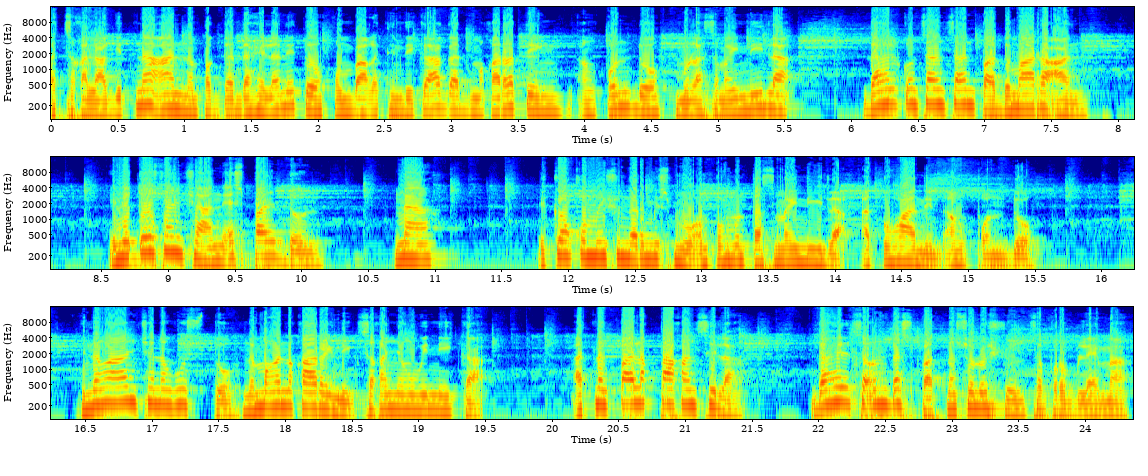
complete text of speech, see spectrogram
at sa kalagitnaan ng pagdadahilan nito kung bakit hindi kaagad makarating ang pondo mula sa Maynila dahil kung saan saan pa dumaraan Inutusan siya ni Espaldon na Ikaw commissioner mismo ang pumunta sa Maynila at kuhanin ang pondo. hinangaan siya ng husto ng mga nakarinig sa kanyang winika at nagpalakpakan sila dahil sa on the spot na solusyon sa problema.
